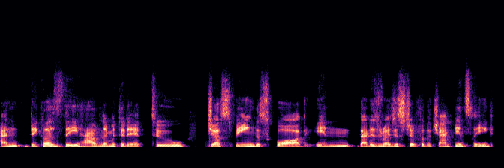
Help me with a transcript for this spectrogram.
And because they have limited it to just being the squad in that is registered for the Champions League,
